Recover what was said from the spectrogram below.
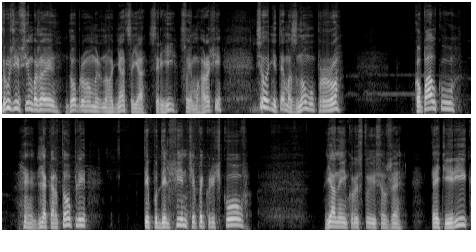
Друзі, всім бажаю доброго мирного дня. Це я Сергій в своєму гаражі. Сьогодні тема знову про копалку для картоплі типу дельфін ЧП Крючков. Я нею користуюся вже третій рік.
